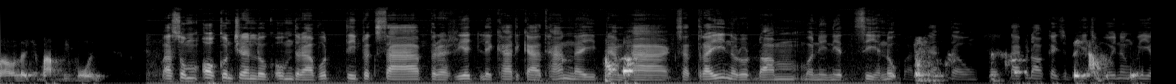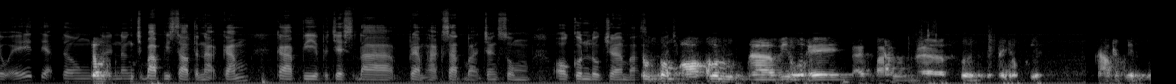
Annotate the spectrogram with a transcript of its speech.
មកនៅច្បាប់ទី1 បាទសូមអរគុណច្រើនលោកអ៊ុំតារាវុធទីប្រឹក្សាព្រះរាជលេខាធិការដ្ឋាននៃព្រះមហាក្សត្រីនរោត្តមមុនីនិតសីហនុបានតាក់ទងដែលផ្ដល់កិច្ចសម្ភារជាមួយនឹង VOA តាក់ទងទៅនឹងច្បាប់វិសោធនកម្មការពារបច្ចេស្តាព្រះមហាក្សត្របាទអញ្ចឹងសូមអរគុណលោកច្រើនបាទសូមអរគុណ VOA ដែលបានធ្វើសេចក្តីយកភាពការពិភាក្សា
